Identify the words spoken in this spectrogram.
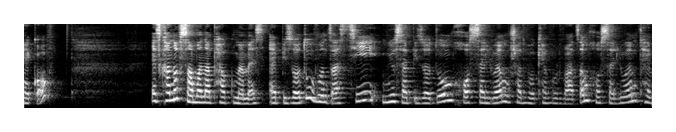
մեկով։ Այսքանով սահմանափակում եմ այս էպիզոդը ու ոնց ասացի, մյուս էպիզոդում խոսելու եմ ու շատ ողջավորված եմ, խոսելու եմ, թե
